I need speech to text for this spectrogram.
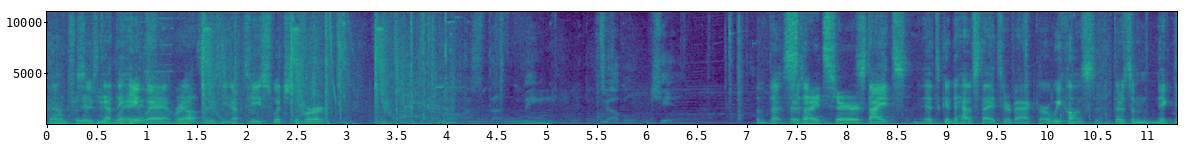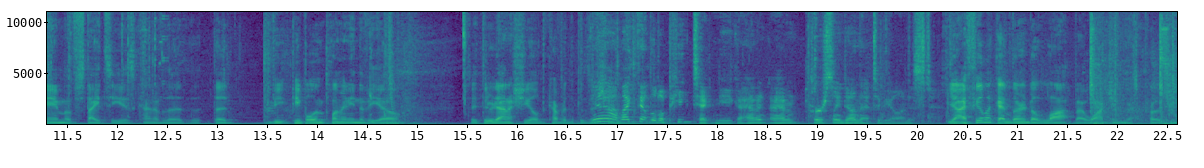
going for so the he's heat got the wave. heat wave, right? Yep. So he, yep, so he switched the vert. So that- there's a- Stites. It's good to have Steitzer back. Or we call it, there's some nickname of Stitesy is kind of the, the, the v, people implementing the VO. So he threw down a shield, covered the position. Yeah, I like that little peek technique. I haven't, I haven't personally done that to be honest. Yeah, I feel like I learned a lot by watching this pro team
